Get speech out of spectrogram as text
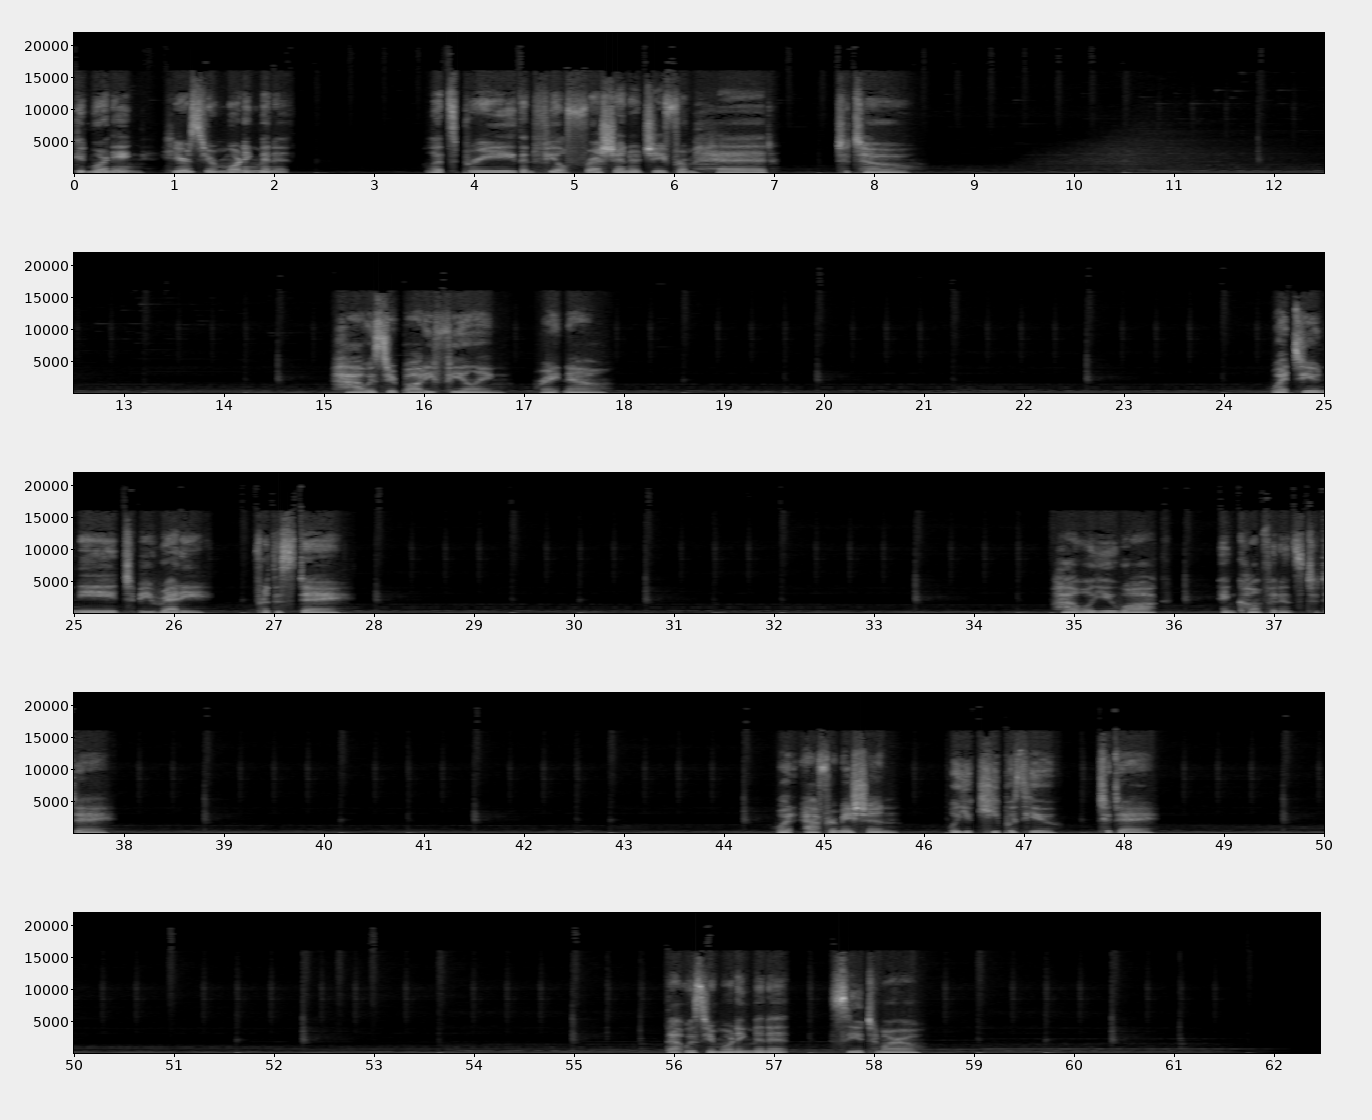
Good morning. Here's your morning minute. Let's breathe and feel fresh energy from head to toe. How is your body feeling right now? What do you need to be ready for this day? How will you walk in confidence today? What affirmation will you keep with you today? That was your morning minute. See you tomorrow.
